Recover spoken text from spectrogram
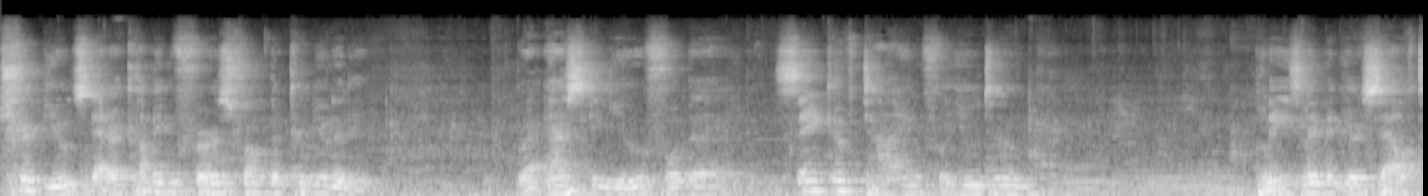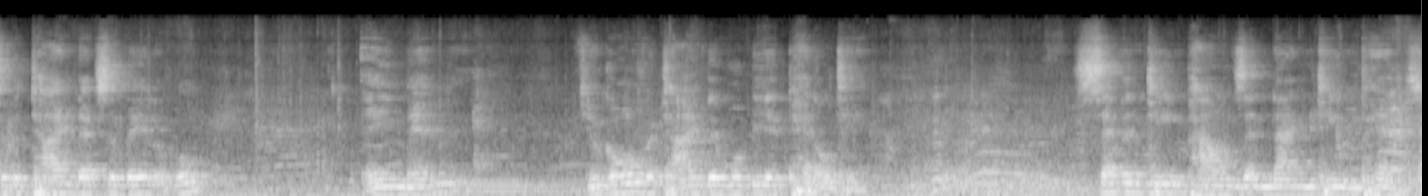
tributes that are coming first from the community. We're asking you, for the sake of time, for you to please limit yourself to the time that's available. Amen. If you go over time, there will be a penalty. 17 pounds and 19 pence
